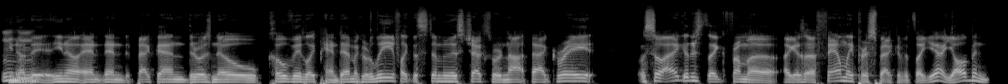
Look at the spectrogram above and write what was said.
You know, Mhm. they you know, and and back then there was no COVID like pandemic relief. Like the stimulus checks were not that great. So I just like from a I guess a family perspective, it's like yeah, y'all have been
